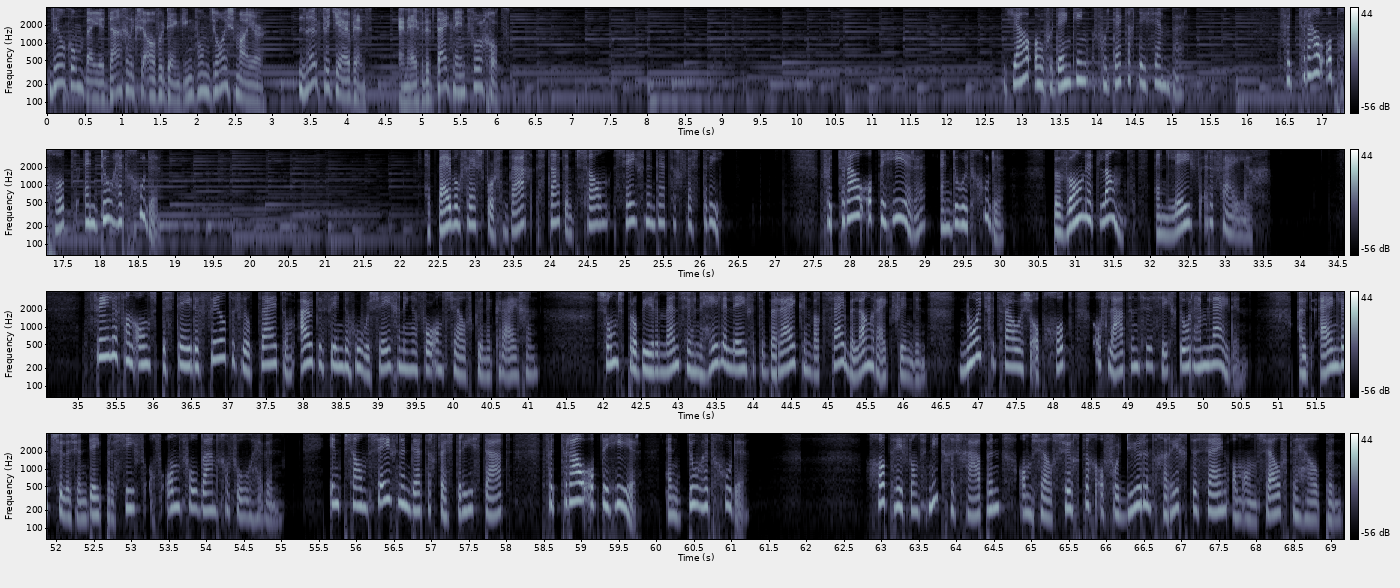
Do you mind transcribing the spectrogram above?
Welkom bij je dagelijkse overdenking van Joyce Meyer. Leuk dat je er bent en even de tijd neemt voor God. Jouw overdenking voor 30 december. Vertrouw op God en doe het goede. Het Bijbelvers voor vandaag staat in Psalm 37, vers 3. Vertrouw op de Heere en doe het goede. Bewoon het land en leef er veilig. Velen van ons besteden veel te veel tijd om uit te vinden hoe we zegeningen voor onszelf kunnen krijgen. Soms proberen mensen hun hele leven te bereiken wat zij belangrijk vinden. Nooit vertrouwen ze op God of laten ze zich door Hem leiden. Uiteindelijk zullen ze een depressief of onvoldaan gevoel hebben. In Psalm 37, vers 3 staat: Vertrouw op de Heer en doe het goede. God heeft ons niet geschapen om zelfzuchtig of voortdurend gericht te zijn om onszelf te helpen.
